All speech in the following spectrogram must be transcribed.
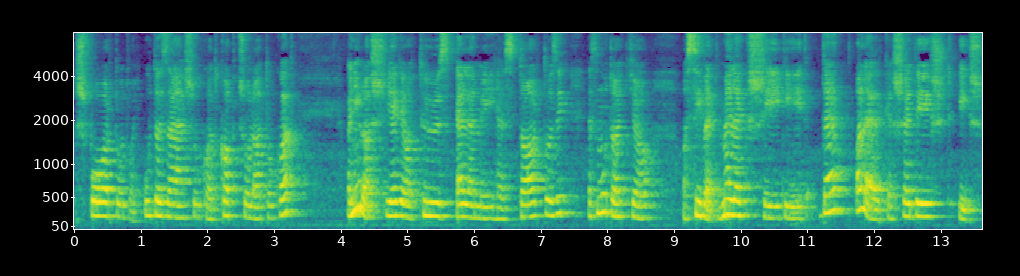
sportot, vagy utazásokat, kapcsolatokat. A nyilas jegye a tűz eleméhez tartozik, ez mutatja a szíved melegségét, de a lelkesedést is.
